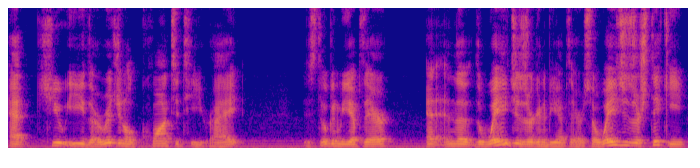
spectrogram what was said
at QE, the original quantity, right? Is still going to be up there and, and the, the wages are going to be up there. So wages are sticky.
